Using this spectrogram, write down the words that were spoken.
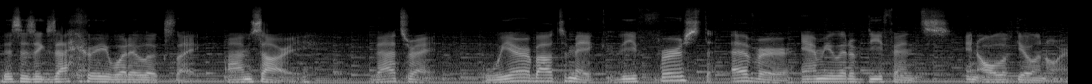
this is exactly what it looks like. I'm sorry. That's right. We are about to make the first ever Amulet of Defense in all of Gielinor.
